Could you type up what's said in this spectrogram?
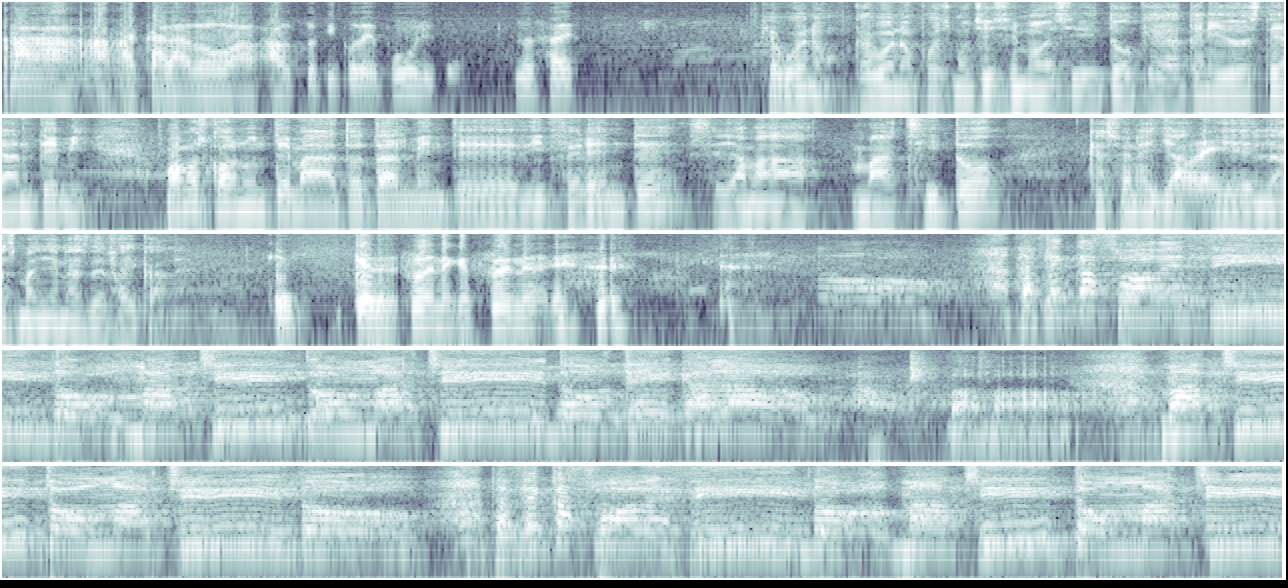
ha, calado a, a, otro tipo de público. No sé. Qué bueno, qué bueno, pues muchísimo éxito que ha tenido este ante mí. Vamos con un tema totalmente diferente, se llama Machito, que suene ya aquí en las mañanas de Faikan. Que, que suene, que suene. Te suavecito, machito, machito, te calao. Mamá. Machito, machito, te acercas suavecito, machito, machito,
